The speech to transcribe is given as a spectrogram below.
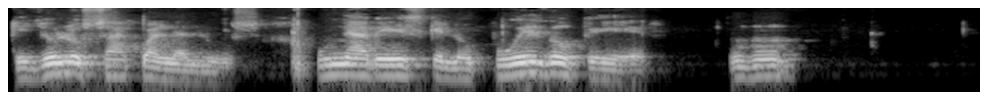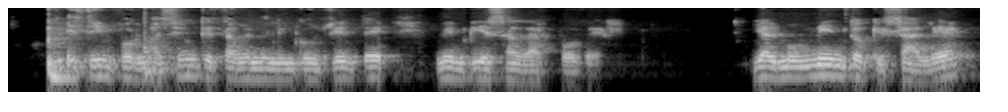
que yo lo saco a la luz, una vez que lo puedo ver, esta información que estaba en el inconsciente me empieza a dar poder. Y al momento que sale,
